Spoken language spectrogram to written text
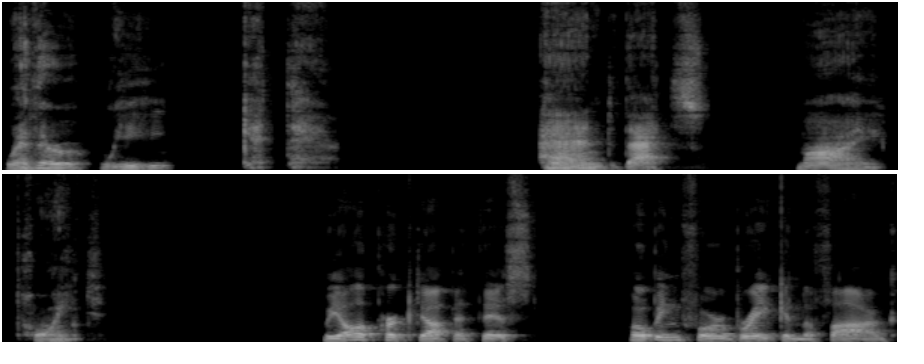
whether we get there. And that's my point. We all perked up at this, hoping for a break in the fog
